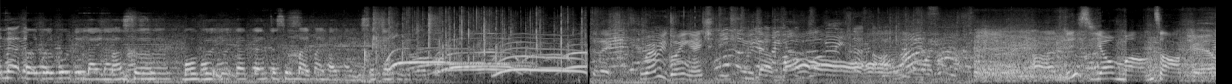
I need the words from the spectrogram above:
anak bertemu di lain masa. Moga ikatan tersemat di hati. Sekian terima kasih. Where are we going actually? To the mall. Uh, this is your mom talking.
